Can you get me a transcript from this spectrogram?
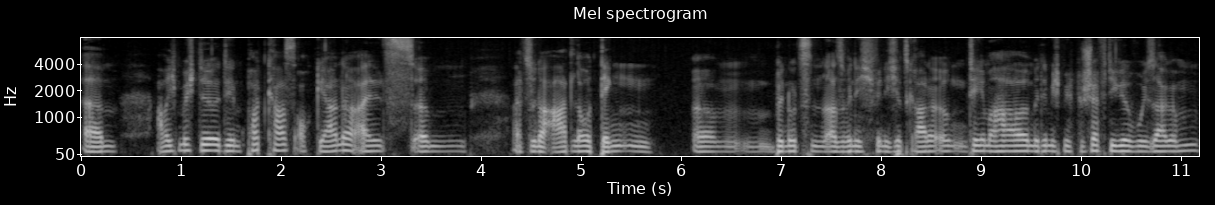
Ähm, aber ich möchte den Podcast auch gerne als, ähm, als so eine Art laut Denken ähm, benutzen. Also wenn ich, wenn ich jetzt gerade irgendein Thema habe, mit dem ich mich beschäftige, wo ich sage, hm,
